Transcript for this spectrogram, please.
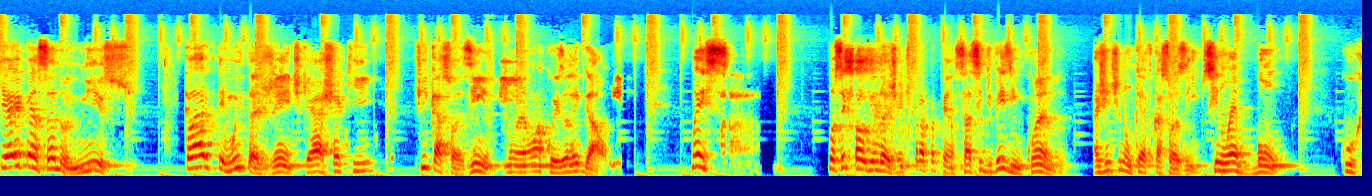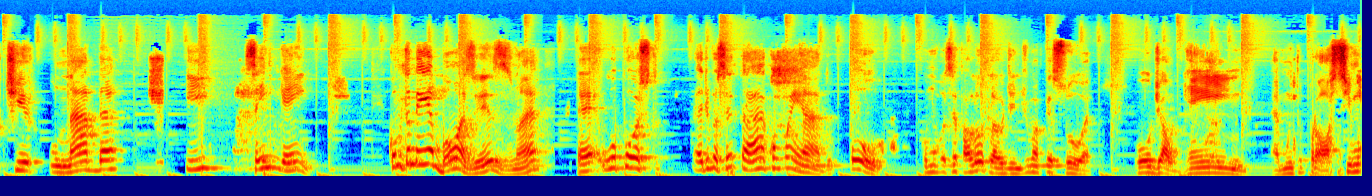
E aí, pensando nisso, claro que tem muita gente que acha que ficar sozinho não é uma coisa legal. Mas você que está ouvindo a gente, para pensar se de vez em quando a gente não quer ficar sozinho, se não é bom curtir o nada e sem ninguém. Como também é bom, às vezes, não é? É o oposto. É de você estar tá acompanhado. Ou, como você falou, Claudine, de uma pessoa ou de alguém é muito próximo,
